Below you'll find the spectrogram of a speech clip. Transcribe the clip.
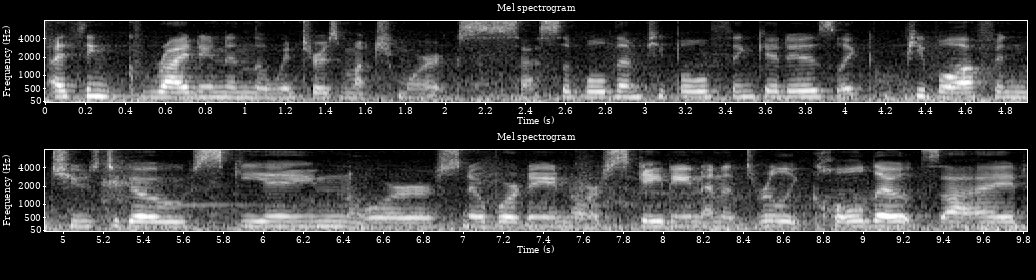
I think riding in the winter is much more accessible than people think it is. Like, people often choose to go skiing or snowboarding or skating, and it's really cold outside,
